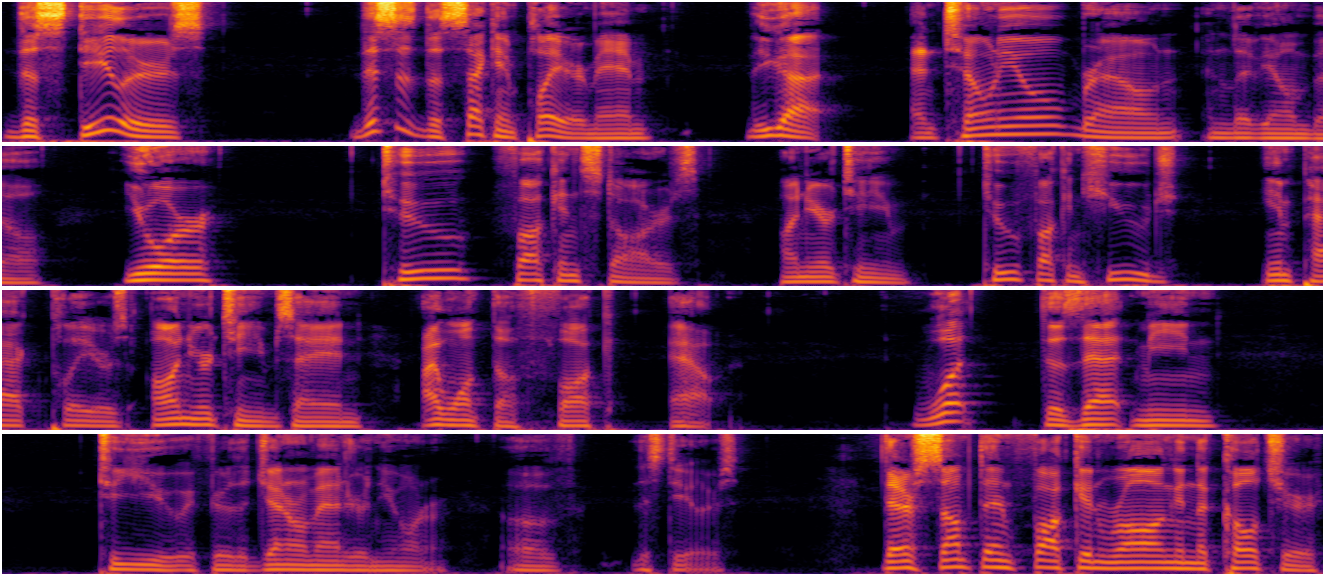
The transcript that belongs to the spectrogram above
The Steelers, this is the second player, man. You got Antonio Brown and Le'Veon Bell. Your two fucking stars on your team. Two fucking huge impact players on your team saying, I want the fuck out. What does that mean to you if you're the general manager and the owner of the Steelers? There's something fucking wrong in the culture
